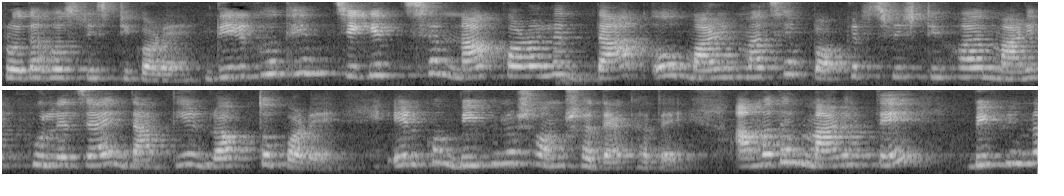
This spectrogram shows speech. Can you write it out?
প্রদাহ সৃষ্টি করে। দীর্ঘদিন চিকিৎসা না করালে দাঁত ও মাড়ির মাঝে পকেট সৃষ্টি হয়, মাড়ি ফুলে যায়, দাঁত দিয়ে রক্ত পড়ে। এরকম বিভিন্ন সমস্যা দেখা দেয়। আমাদের মাড়িতে বিভিন্ন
